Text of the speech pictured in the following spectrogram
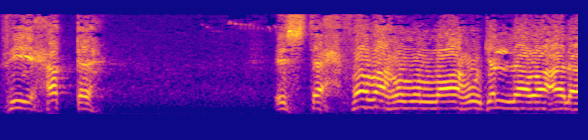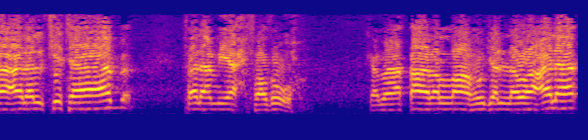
في حقه. استحفظهم الله جل وعلا على الكتاب فلم يحفظوه. كما قال الله جل وعلا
